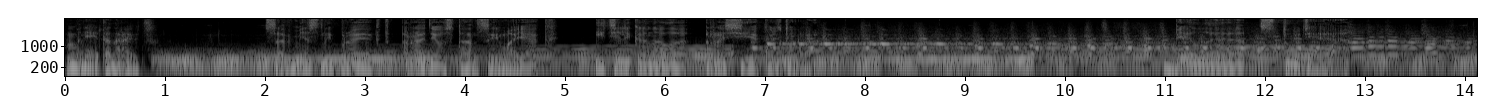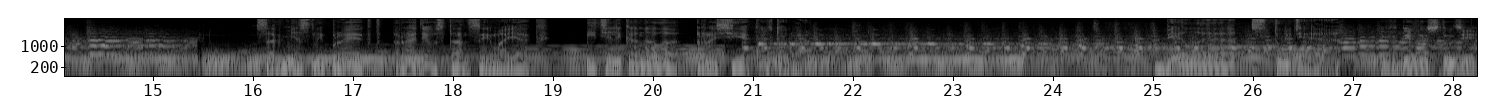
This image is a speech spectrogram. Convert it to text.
мне это нравится. Совместный проект радиостанции «Маяк» и телеканала «Россия. Культура». Белая студия. Совместный проект радиостанции «Маяк» и телеканала «Россия. Культура». Белая студия. В белой студии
